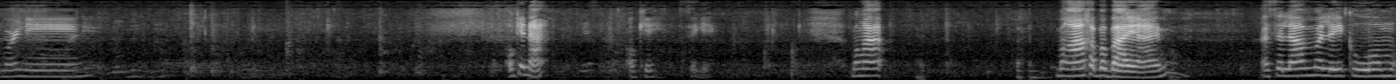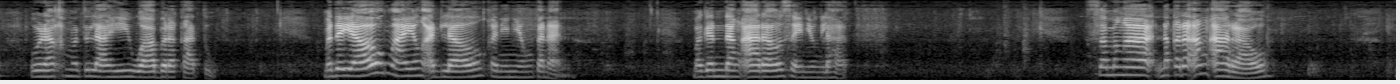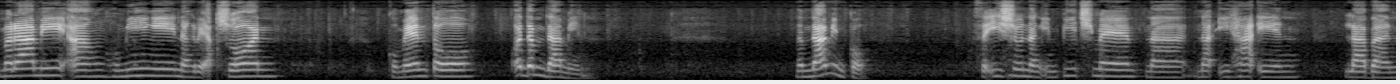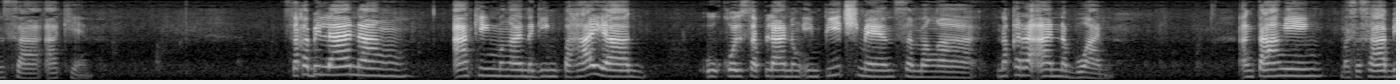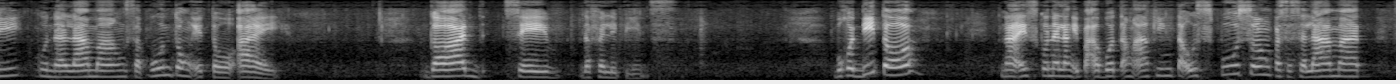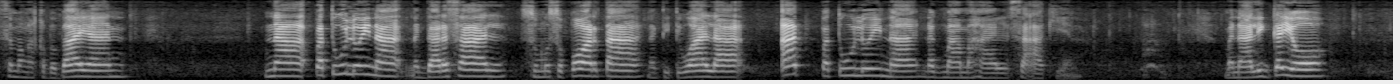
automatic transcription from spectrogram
Good morning. Okay na? Okay, sige. Mga mga kababayan, Assalamualaikum warahmatullahi wabarakatuh. Madayaw, mayong adlaw kaninyong tanan. Magandang araw sa inyong lahat. Sa mga nakaraang araw, marami ang humihingi ng reaksyon, komento, o damdamin. Damdamin ko sa issue ng impeachment na naihain laban sa akin. Sa kabila ng aking mga naging pahayag ukol sa planong impeachment sa mga nakaraan na buwan, ang tanging masasabi ko na lamang sa puntong ito ay God save the Philippines. Bukod dito, nais ko na lang ipaabot ang aking taus-pusong pasasalamat sa mga kababayan na patuloy na nagdarasal, sumusuporta, nagtitiwala, at patuloy na nagmamahal sa akin. Manalig kayo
